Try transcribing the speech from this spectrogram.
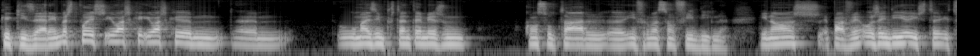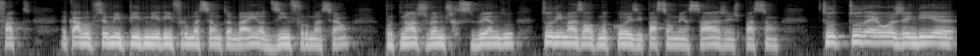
que quiserem. Mas depois, eu acho que, eu acho que um, um, o mais importante é mesmo consultar informação fidedigna. E nós, epá, hoje em dia, isto de facto acaba por ser uma epidemia de informação também, ou desinformação, porque nós vamos recebendo tudo e mais alguma coisa e passam mensagens, passam. Tudo, tudo é hoje em dia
